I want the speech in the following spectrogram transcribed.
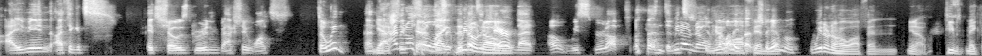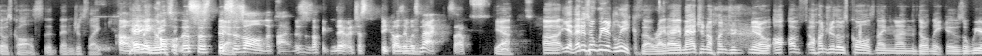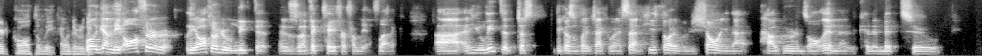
I mean, I think it's it shows Gruden actually wants to win And Yeah, I mean, also, care. like, Doesn't- we doesn't don't care know- that oh we screwed up. Didn't We don't know how money that we often- should have given them. we don't know how often you know teams make those calls and- just like Oh, Hey, they make what do you calls. This is this Yeah. is all the time. This is nothing new. It's just because it was Mack. So yeah uh yeah that is a weird leak though right i imagine a hundred you know of a hundred of those calls 99 don't leak it was a weird call to leak i wonder who well, again, the author the author who leaked it is uh, Vic Tafur from the Athletic, uh, and he leaked it just because of exactly what I said. He thought it would be showing that how Gruden's all in and can admit to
